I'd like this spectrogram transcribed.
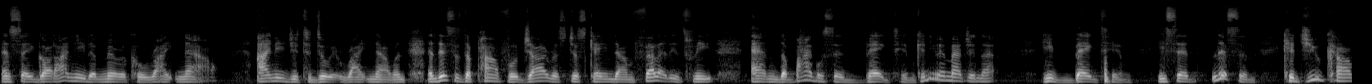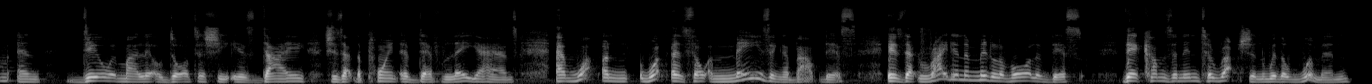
and say, God, I need a miracle right now. I need you to do it right now. And, and this is the powerful. Jairus just came down, fell at his feet, and the Bible says begged him. Can you imagine that? He begged him. He said, Listen, could you come and deal with my little daughter? She is dying. She's at the point of death. Lay your hands. And what, what is so amazing about this is that right in the middle of all of this, there comes an interruption with a woman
